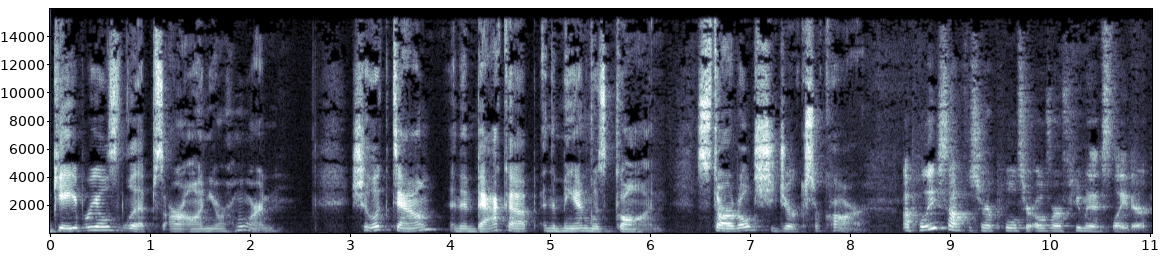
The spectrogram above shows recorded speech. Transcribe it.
Gabriel's lips are on your horn. She looked down and then back up, and the man was gone. Startled, she jerks her car. A police officer pulls her over a few minutes later.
